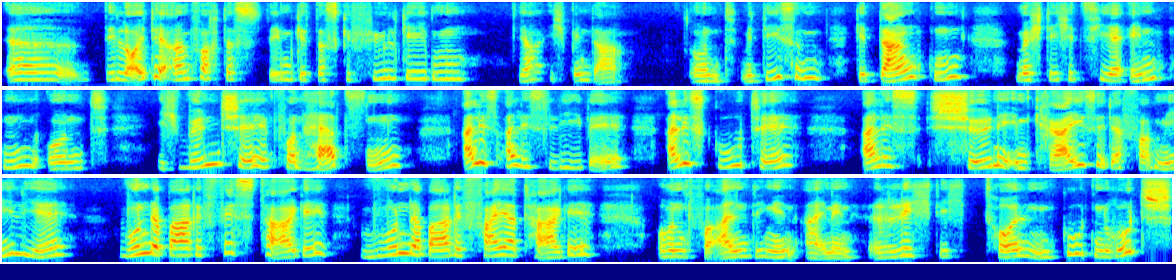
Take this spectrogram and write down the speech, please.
äh, die Leute einfach das, dem das Gefühl geben, ja, ich bin da. Und mit diesem Gedanken möchte ich jetzt hier enden und ich wünsche von Herzen alles, alles Liebe, alles Gute, alles Schöne im Kreise der Familie, wunderbare Festtage, wunderbare Feiertage und vor allen Dingen einen richtig tollen, guten Rutsch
